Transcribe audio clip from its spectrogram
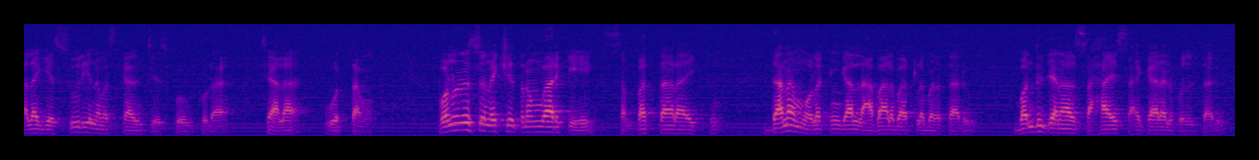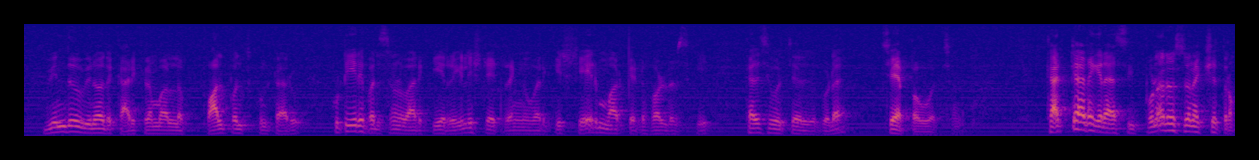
అలాగే సూర్య నమస్కారం చేసుకోవడం కూడా చాలా ఉత్తమం. పునరుసు నక్షత్రం వారికి సంపత్తారాయకం. ధన మూలకంగా లాభాల బాటలు పడతారు. బంధు జనాలు సహాయ సహకారాలు పొందుతారు. విందు వినోద కార్యక్రమాల్లో పాల్పంచుకుంటారు. కుటీర పరిశ్రమల వారికి రియల్ ఎస్టేట్ రంగం వారికి షేర్ మార్కెట్ హోల్డర్స్కి కలిసి వచ్చేది కూడా చెప్పవచ్చు. కర్కాటక రాశి పునరుసు నక్షత్రం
